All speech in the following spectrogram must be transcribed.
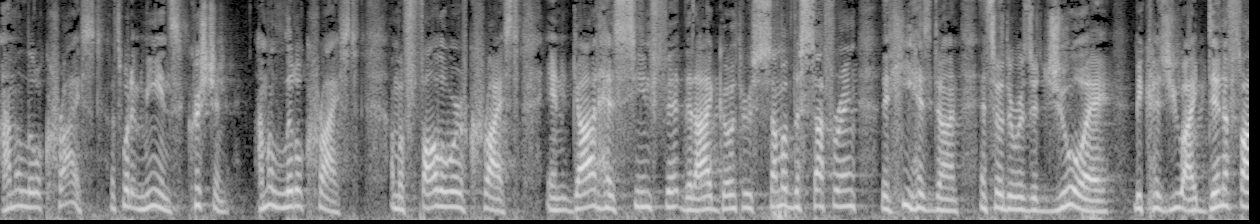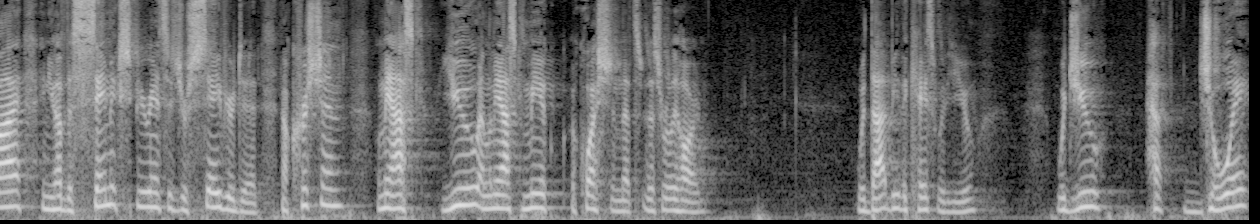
I'm a little Christ. That's what it means. Christian, I'm a little Christ. I'm a follower of Christ. And God has seen fit that I go through some of the suffering that He has done. And so there was a joy because you identify and you have the same experience as your Savior did. Now, Christian, let me ask you and let me ask me a, a question that's, that's really hard. Would that be the case with you? Would you have joy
